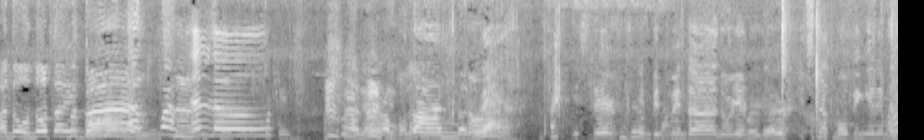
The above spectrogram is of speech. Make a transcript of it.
madunot ay ban. Hello. Rambutan. No. It's there in between the durian. It's not moving anymore.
